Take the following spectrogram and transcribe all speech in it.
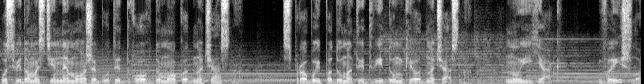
У свідомості не може бути двох думок одночасно. Спробуй подумати дві думки одночасно. Ну і як? Вийшло?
